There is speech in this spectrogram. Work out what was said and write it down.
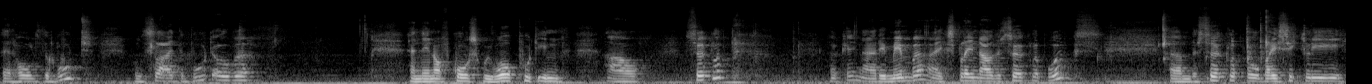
that holds the boot. We'll slide the boot over. And then of course we will put in our circlip. Okay. Now remember I explained how the circlip works. Um, the circlip will basically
